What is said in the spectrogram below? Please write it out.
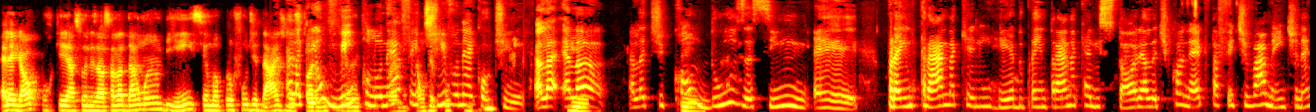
É legal porque a sonorização ela dá uma ambiência, uma profundidade ela cria um vínculo, grande, né, afetivo, é um né, Coutinho? Ela, ela, ela te conduz, Sim. assim, é, para entrar naquele enredo, para entrar naquela história, ela te conecta afetivamente, né?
